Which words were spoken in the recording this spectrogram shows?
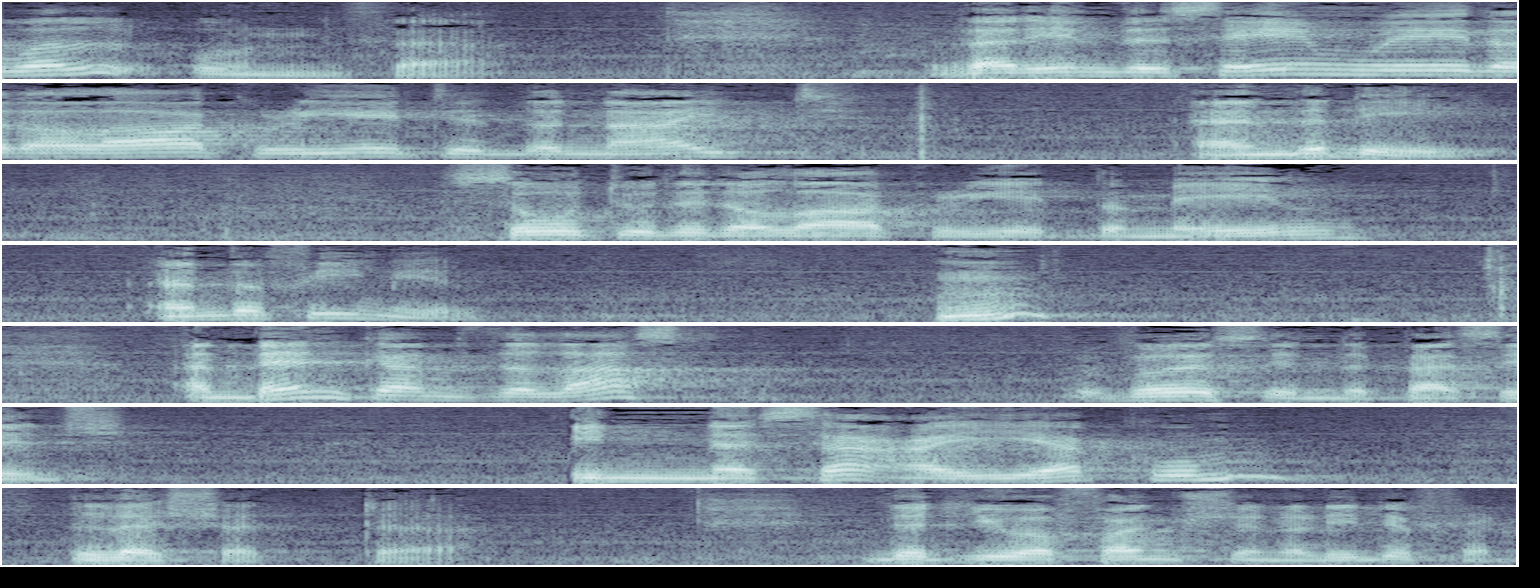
وَالْأُنثَى That in the same way that Allah created the night and the day, so too did Allah create the male and the female. Hmm? And then comes the last verse in the passage, إِنَّ سَعَيَّكُمْ lashatta, uh, that you are functionally different.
